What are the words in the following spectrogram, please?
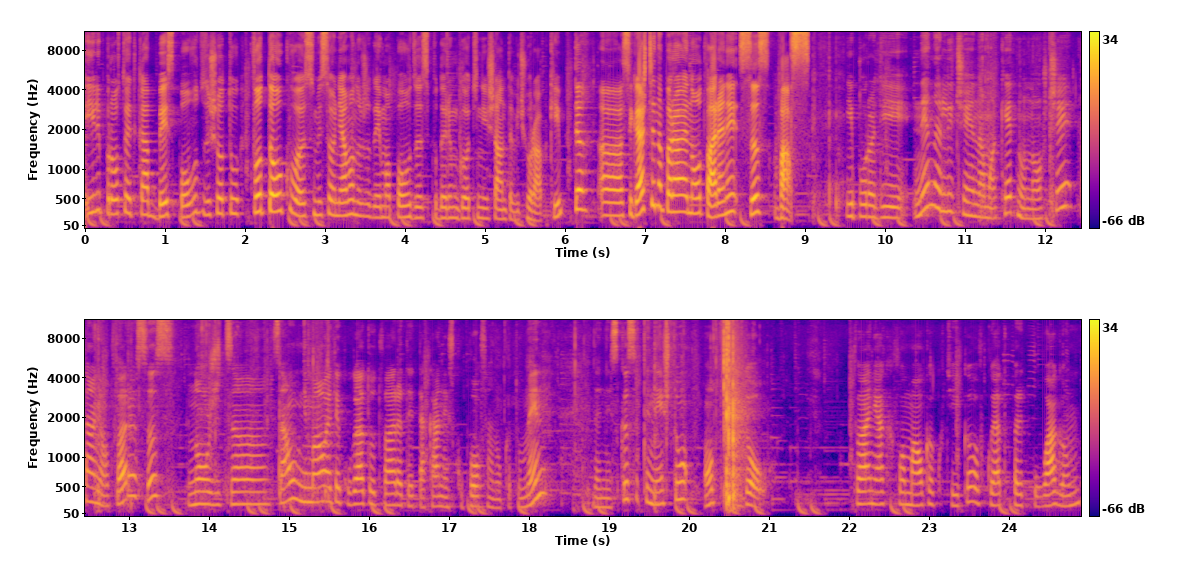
или просто е така без повод, защото какво толкова смисъл няма нужда да има повод за да си подарим готини шантави чорапки. Да, а, сега ще направя едно отваряне с вас. И поради неналичие на макетно ножче, Таня отваря с ножица. Само внимавайте, когато отваряте така нескопосано като мен, да не скъсате нещо от долу. Това е някаква малка кутийка, в която предполагам,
